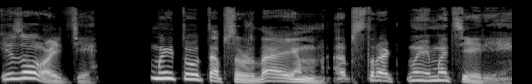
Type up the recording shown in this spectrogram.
«Извольте, мы тут обсуждаем абстрактные материи.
